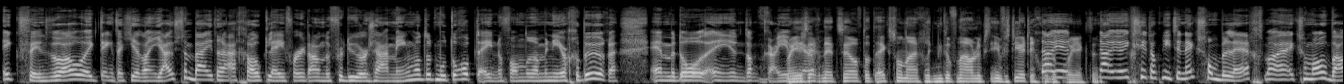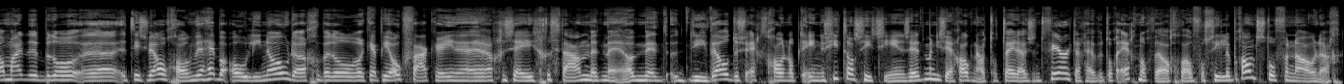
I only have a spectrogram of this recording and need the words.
ik vind wel. Ik denk dat je dan juist een bijdrage ook levert aan de verduurzaming. Want het moet toch op de een of andere manier gebeuren. En, bedoel, en je, dan kan je. Maar je weer- zegt net zelf dat Exxon eigenlijk niet of nauwelijks investeert in goede nou, projecten. nou ja, ik zit ook niet in Exxon belegd, maar ExxonMobil. Maar bedoel, eh, het is wel gewoon, we hebben olie nodig. Ik bedoel, ik heb hier ook vaker in eh, geze- gestaan met, me- met die wel dus echt gewoon op de energietransitie inzet. Maar die zeggen ook, nou tot 2040 hebben we toch echt nog wel gewoon fossiele brandstoffen nodig.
